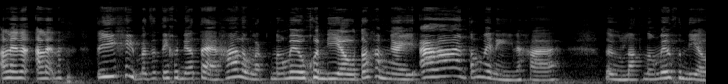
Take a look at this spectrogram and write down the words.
อะไรนะอะไรนะตีขิมอาจะตีคนเดียวแต่ถ้าหลงรักน้องเมลคนเดียวต้องทำไงอ่าต้องเป็นอย่างนี้นะคะหลงรักน้องเมลคนเดียว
